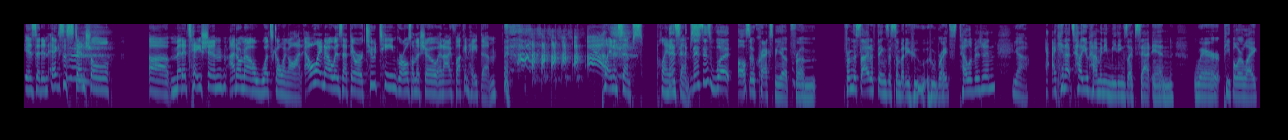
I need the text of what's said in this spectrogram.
Is it an existential uh, meditation. I don't know what's going on. All I know is that there are two teen girls on the show, and I fucking hate them. Plain and simps. Plain this, and simps. This is what also cracks me up from from the side of things as somebody who who writes television. Yeah. I cannot tell you how many meetings I've sat in where people are like,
